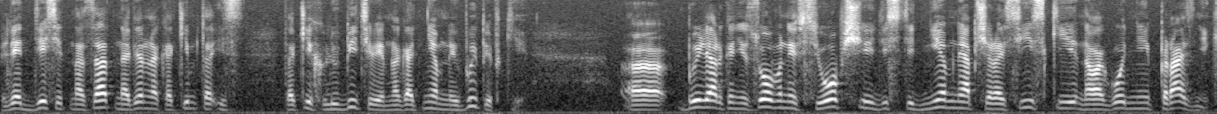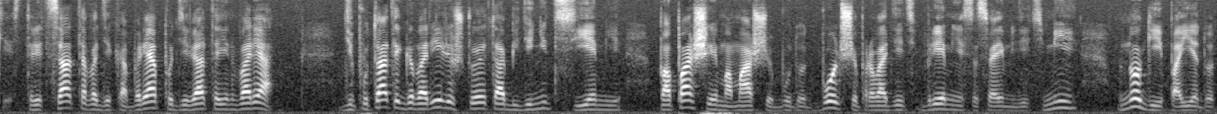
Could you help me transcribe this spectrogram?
лет 10 назад, наверное, каким-то из таких любителей многодневной выпивки э, были организованы всеобщие десятидневные общероссийские новогодние праздники с 30 декабря по 9 января – Депутаты говорили, что это объединит семьи, папаши и мамаши будут больше проводить времени со своими детьми, многие поедут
